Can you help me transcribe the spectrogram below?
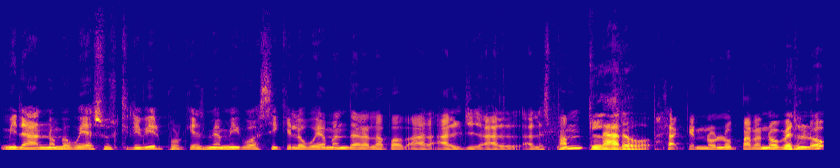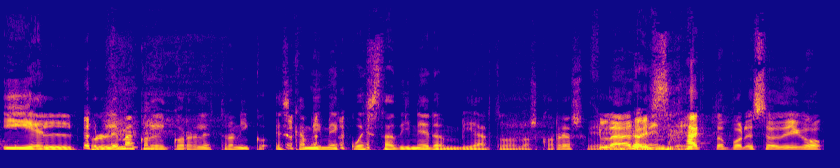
mira, no me voy a suscribir porque es mi amigo, así que lo voy a mandar a la pa- al, al- al- al spam Claro, para que no lo, para no verlo. Y el problema con el correo electrónico es que a mí me cuesta dinero enviar todos los correos. Claro, exacto, por eso digo.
